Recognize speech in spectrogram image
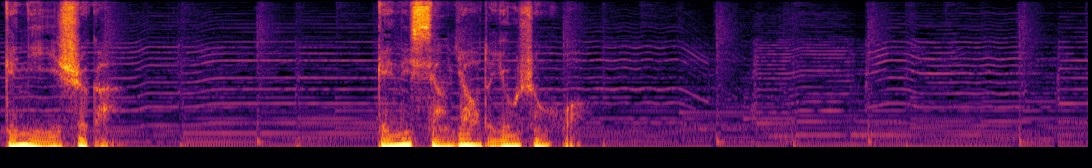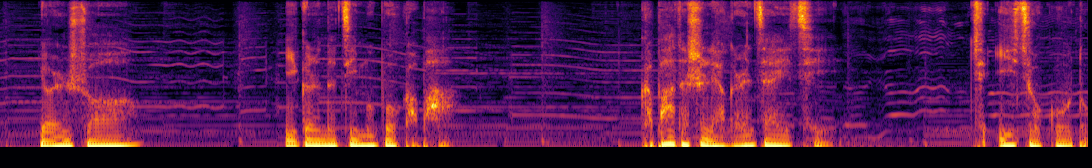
给你仪式感给你想要的优生活。有人说一个人的寂寞不可怕可怕的是两个人在一起却依旧孤独。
